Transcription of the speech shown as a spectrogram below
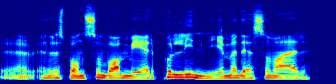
en respons som var mer på linje med det som er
